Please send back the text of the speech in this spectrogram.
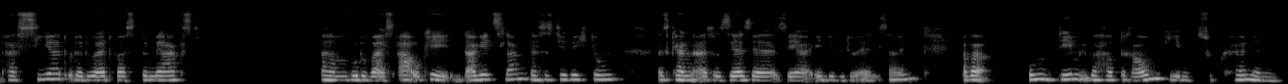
passiert oder du etwas bemerkst, ähm, wo du weißt, ah, okay, da geht es lang, das ist die Richtung. Es kann also sehr, sehr, sehr individuell sein. Aber um dem überhaupt Raum geben zu können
